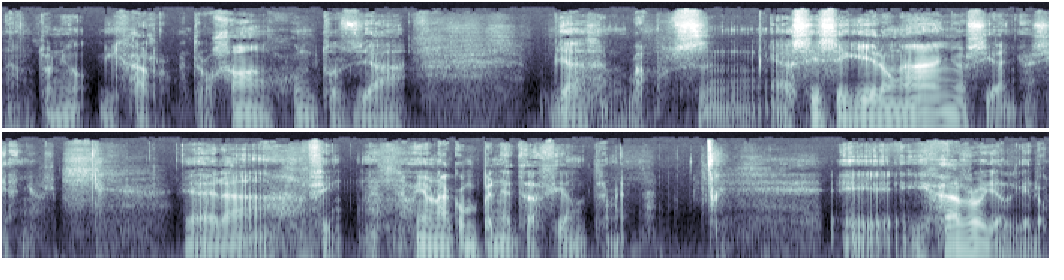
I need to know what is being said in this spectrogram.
de Antonio Guijarro, que trabajaban juntos ya, ya vamos, así siguieron años y años y años. Ya era, en fin, había una compenetración tremenda eh, Guijarro y Alguero.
